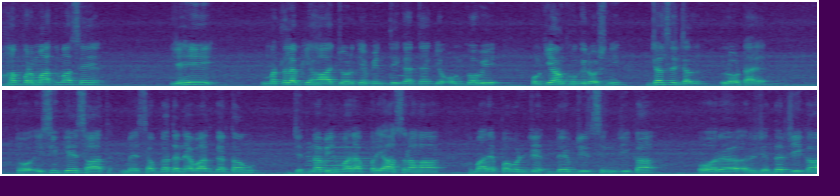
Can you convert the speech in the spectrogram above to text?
हम परमात्मा से यही मतलब कि हाथ जोड़ के विनती करते हैं कि उनको भी, उनकी आँखों की रोशनी जल्द से जल्द लौट आए। तो इसी के साथ मैं सबका धन्यवाद करता हूँ। जितना भी हमारा प्रयास रहा, हमारे पवन देवजीत सिंह जी का और राजेंद्र जी का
